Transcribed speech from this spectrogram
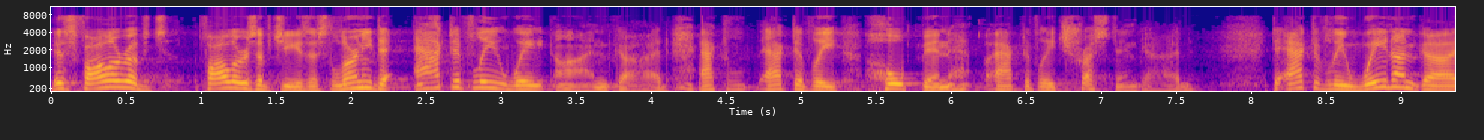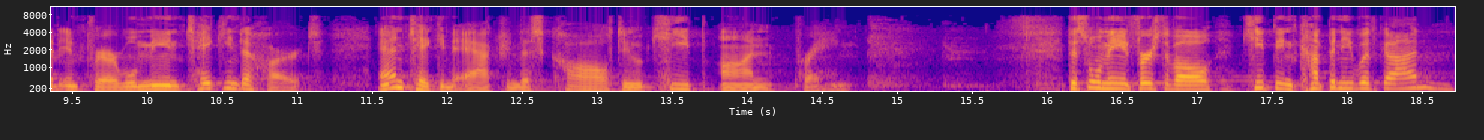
Is follower of, followers of Jesus learning to actively wait on God, act, actively hope in, actively trust in God. To actively wait on God in prayer will mean taking to heart and taking to action this call to keep on praying. This will mean, first of all, keeping company with God.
